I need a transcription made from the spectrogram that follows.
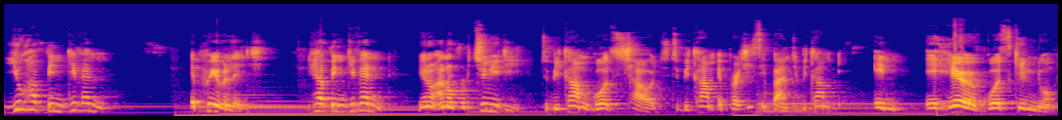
You have been given a privilege. You have been given, you know, an opportunity to become God's child, to become a participant, to become an, a heir of God's kingdom.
